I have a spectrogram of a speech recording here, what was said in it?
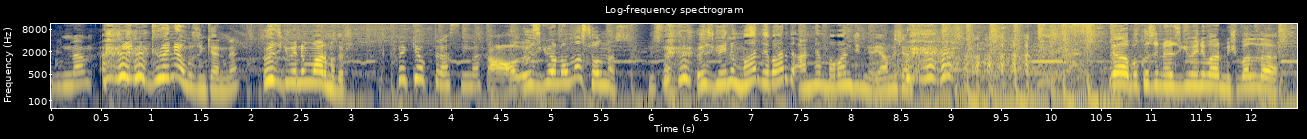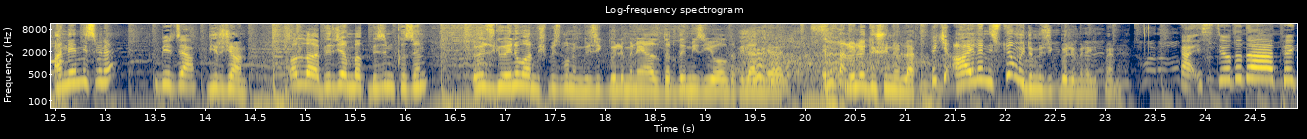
bilmem. Güveniyor musun kendine? Özgüvenin var mıdır? Pek yoktur aslında. Aa, özgüven olmazsa olmaz. Lütfen. Özgüvenin var de var da annem baban dinliyor. Yanlış anladın. ya bu kızın özgüveni varmış valla. Annenin ismi ne? Bircan. Bircan. Valla Bircan bak bizim kızın özgüveni varmış. Biz bunu müzik bölümüne yazdırdığımız iyi oldu filan diye öyle. En azından öyle düşünürler. Peki ailen istiyor muydu müzik bölümüne gitmeni? Ya istiyordu da pek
